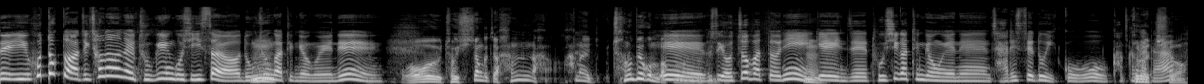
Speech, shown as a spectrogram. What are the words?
예. 네, 이 호떡도 아직 천 원에 두 개인 곳이 있어요. 농촌 음. 같은 경우에는. 오, 저 시장 갔을 때한 하나에 1,500원 받고. 예, 그래서 여쭤봤더니 음. 이게 이제 도시 같은 경우에는 자릿세도 있고 가끔가다. 그렇죠.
